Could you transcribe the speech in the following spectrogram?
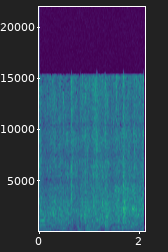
corner. This is the new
